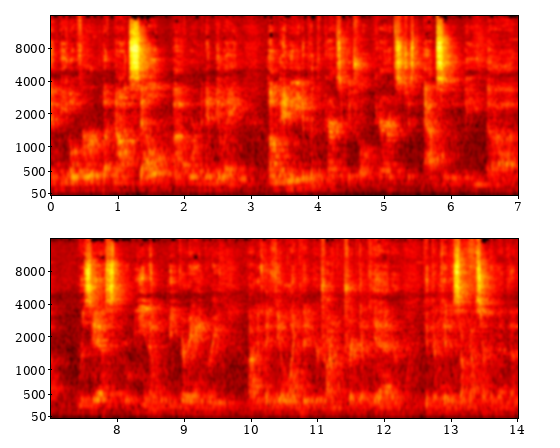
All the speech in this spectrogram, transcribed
and be overt, but not sell uh, or manipulate. Um, and you need to put the parents in control. Parents just absolutely uh, resist, or, you know, will be very angry uh, if they feel like that you're trying to trick their kid or get their kid to somehow circumvent them.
